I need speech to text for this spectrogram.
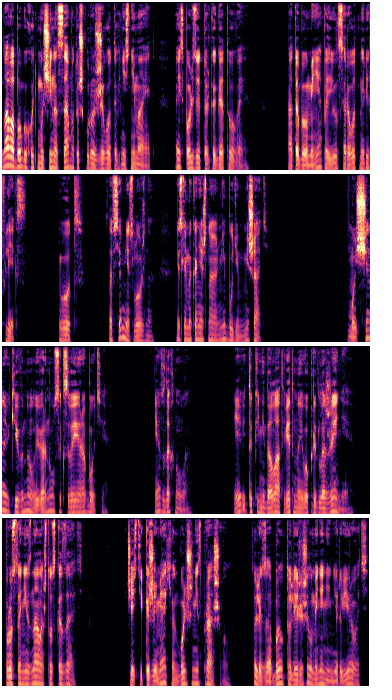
Слава богу, хоть мужчина сам эту шкуру с животных не снимает, а использует только готовые. А то бы у меня появился рвотный рефлекс. Вот, совсем не сложно, если мы, конечно, не будем мешать. Мужчина кивнул и вернулся к своей работе. Я вздохнула. Я ведь так и не дала ответа на его предложение, просто не знала, что сказать. В чести Кожемяки он больше не спрашивал. То ли забыл, то ли решил меня не нервировать.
